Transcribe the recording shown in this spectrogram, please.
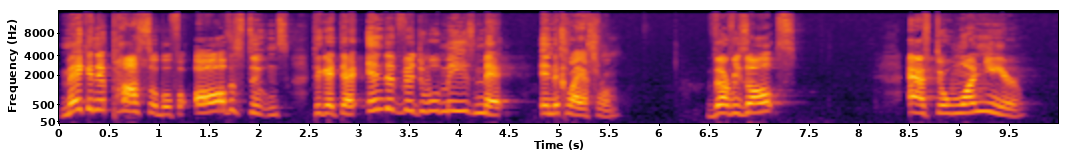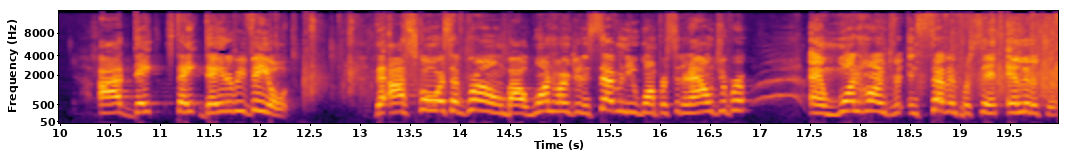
making it possible for all the students to get their individual needs met in the classroom. The results? After one year, our state data revealed that our scores have grown by 171% in algebra and 107% in literature.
